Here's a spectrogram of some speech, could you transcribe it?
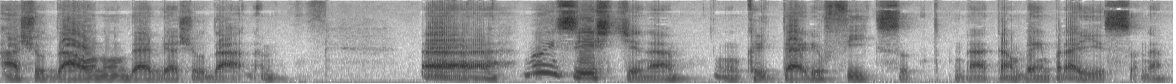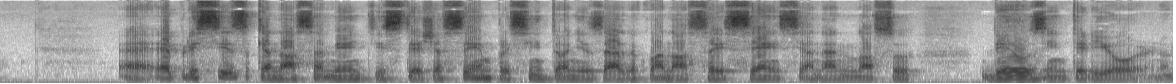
ajudar ou não deve ajudar. Né? É, não existe né, um critério fixo né, também para isso. Né? É, é, preciso que a nossa mente esteja sempre sintonizada com a nossa essência, né, no nosso Deus interior. Né?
